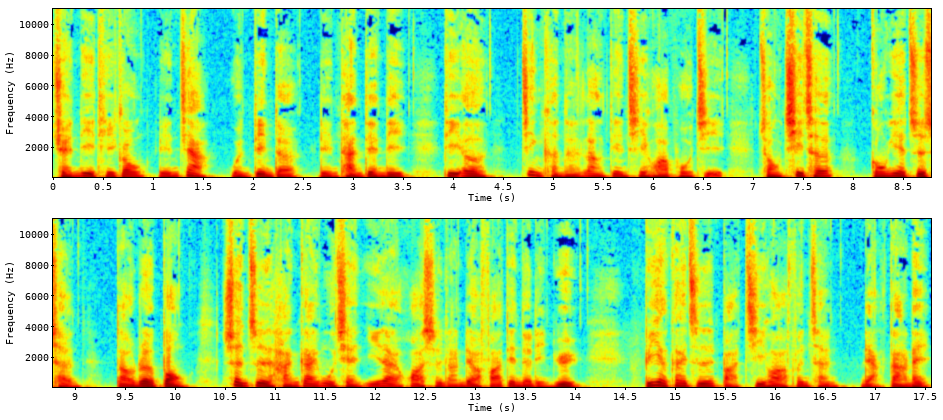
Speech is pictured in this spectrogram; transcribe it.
全力提供廉价稳定的零碳电力；第二，尽可能让电气化普及，从汽车、工业制程到热泵，甚至涵盖目前依赖化石燃料发电的领域。比尔盖茨把计划分成两大类，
